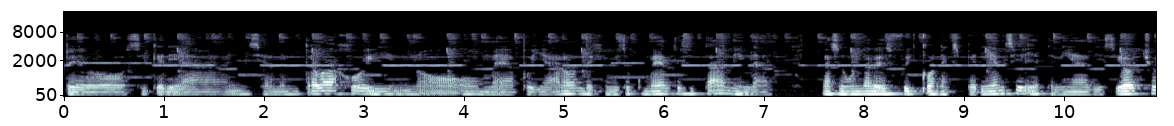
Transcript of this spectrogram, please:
pero sí quería iniciarme un trabajo y no me apoyaron, dejé mis documentos y tal, ni nada. La segunda vez fui con experiencia, ya tenía 18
